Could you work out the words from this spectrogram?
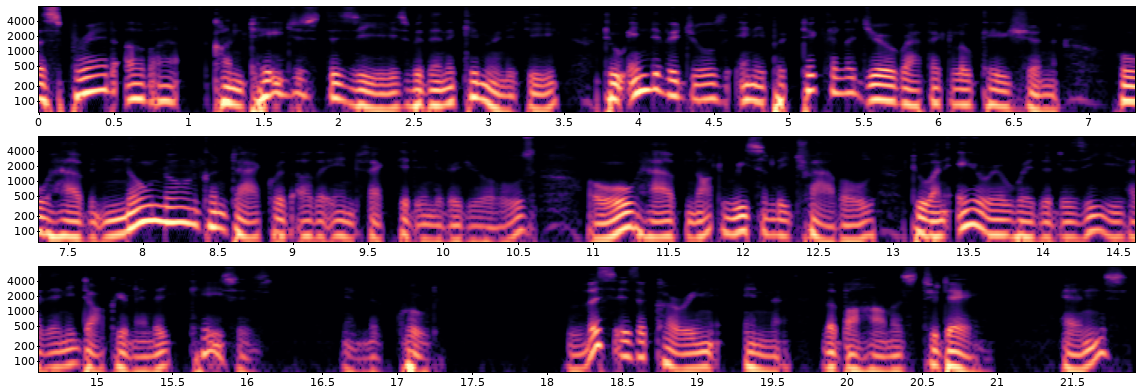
the spread of a contagious disease within a community to individuals in a particular geographic location who have no known contact with other infected individuals or have not recently traveled to an area where the disease has any documented cases. End of quote. This is occurring in the Bahamas today. Hence,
